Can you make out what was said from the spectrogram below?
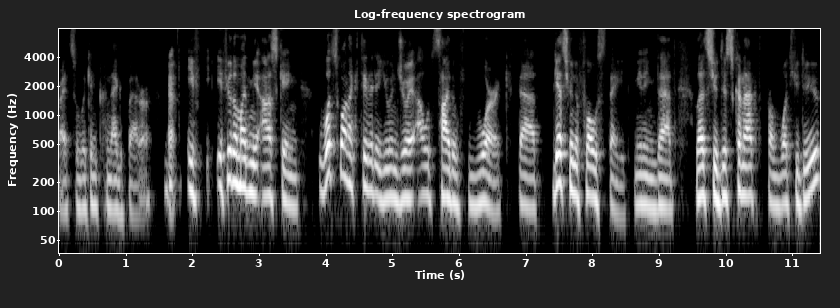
right? So we can connect better. Yeah. If if you don't mind me asking, what's one activity you enjoy outside of work that gets you in a flow state, meaning that lets you disconnect from what you do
